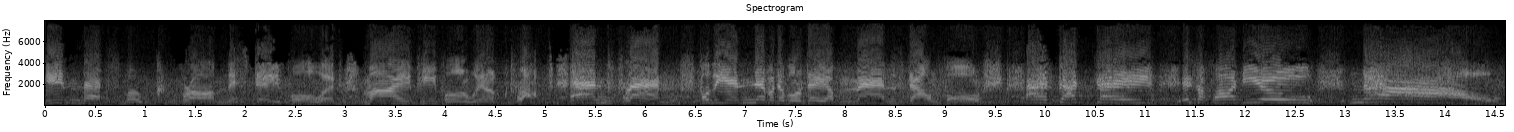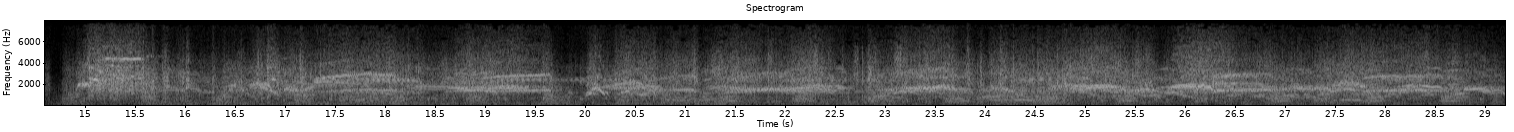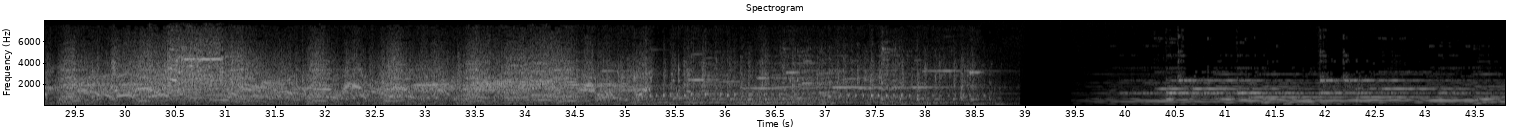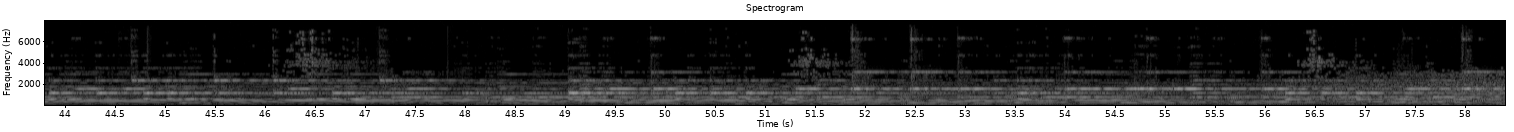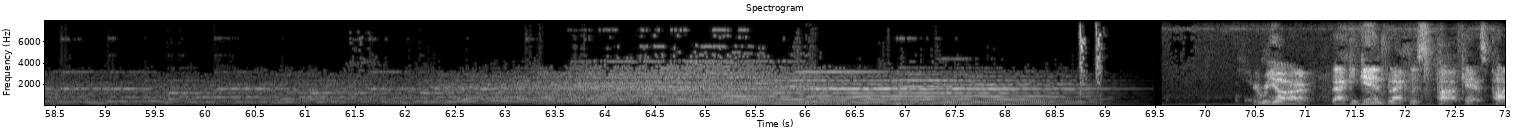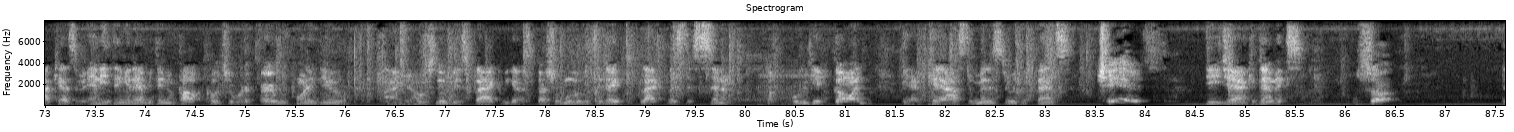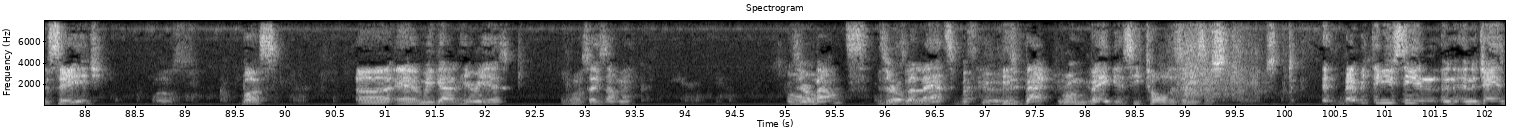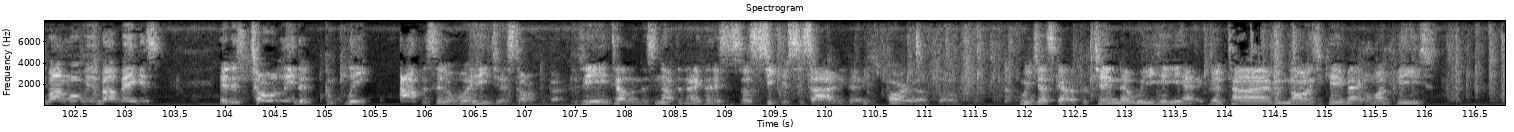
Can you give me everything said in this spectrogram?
in that smoke, from this day forward, my people will plot and plan for the inevitable day of man's downfall. And that day is upon you now! We are, back again, Blacklisted Podcast, podcast of anything and everything in pop culture with an urban point of view. I'm your host, Nubius Black. We got a special movie today for Blacklisted Cinema. But before we get going, we have Chaos, the Minister of Defense. Cheers. DJ Academics. What's up? The Sage. Bus. Uh, and we got, here he is. You want to say something, man? Zero on? balance? Zero balance? That's good. He's back from Vegas. He told us it was a. st- st- everything you see in, in, in the James Bond movies about Vegas, it is totally the complete opposite of what he just talked about. Because he ain't telling us nothing. I think it's a secret society that he's part of. So we just got to pretend that we he had a good time. And as long as he came back in one piece.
